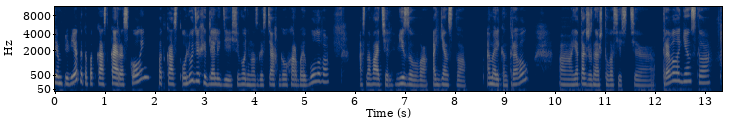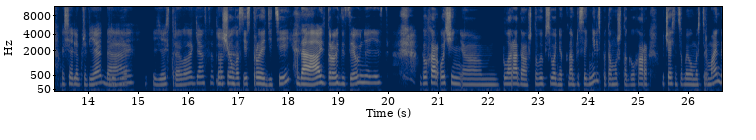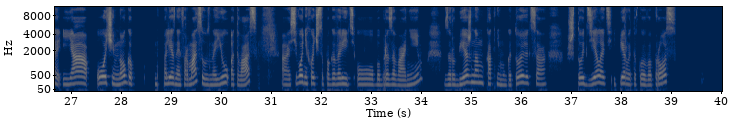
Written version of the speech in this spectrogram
Всем привет, это подкаст Кайрос Calling, подкаст о людях и для людей. Сегодня у нас в гостях Гаухар Байбулова, основатель визового агентства American Travel. А, я также знаю, что у вас есть э, travel агентство. Василия, привет, да. Привет. Есть travel агентство тоже. Еще у вас есть трое детей. Да, трое детей у меня есть. Галхар, очень э, была рада, что вы сегодня к нам присоединились, потому что Галхар участница моего мастер-майнда, и я очень много полезной информации узнаю от вас. А, сегодня хочется поговорить об образовании зарубежном, как к нему готовиться, что делать. И первый такой вопрос,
